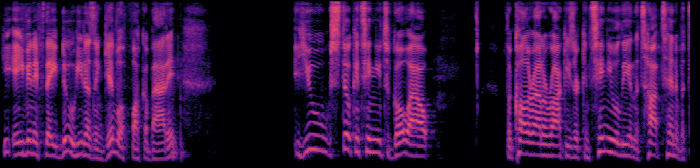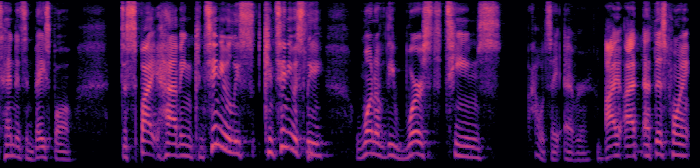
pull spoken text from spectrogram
He, even if they do, he doesn't give a fuck about it. You still continue to go out. The Colorado Rockies are continually in the top 10 of attendance in baseball despite having continually continuously one of the worst teams I would say ever. I, I at this point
